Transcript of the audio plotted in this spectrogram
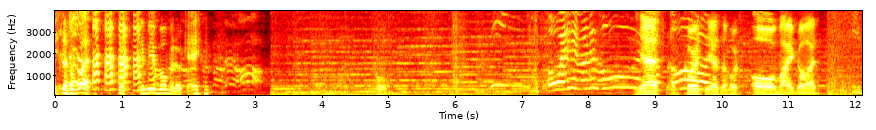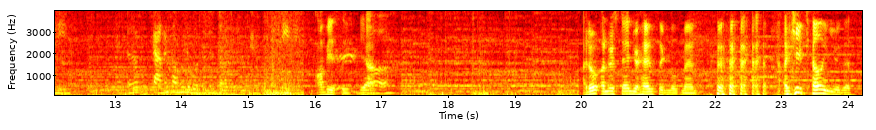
said what? Give me a moment, okay? oh. Oh, and him on his horse! Yes, of course. of course he has a horse. Oh my god. Easy. There's a cannon coming you, just dodge it, okay? It's easy. Obviously, yeah. Uh, I don't understand your hand signals, man. I keep telling you this.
